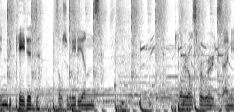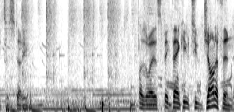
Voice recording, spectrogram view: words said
indicated social mediums, plurals for words I need to study. Otherwise, big thank you to Jonathan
